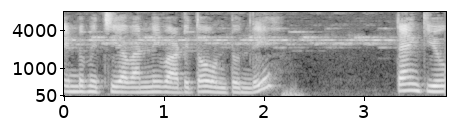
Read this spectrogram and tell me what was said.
ఎండుమిర్చి అవన్నీ వాటితో ఉంటుంది. Thank you.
